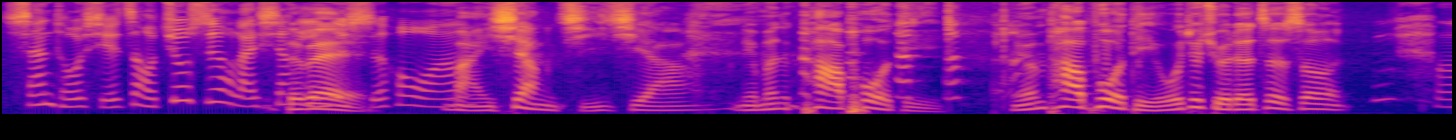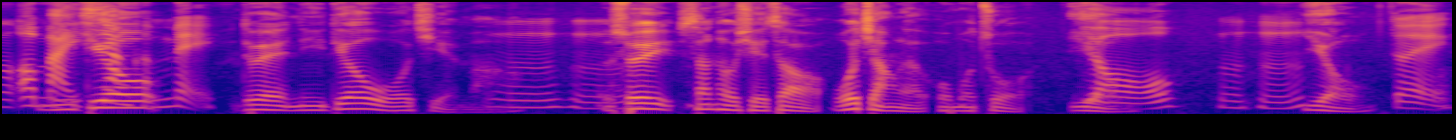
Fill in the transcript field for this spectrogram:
山头斜照就是要来相迎的时候啊，买相极佳。你们怕破底，你们怕破底，我就觉得这时候，哦，买相很美，对，你丢我捡嘛，嗯哼，所以山头斜照，我讲了，我们做有，嗯哼，有，对。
